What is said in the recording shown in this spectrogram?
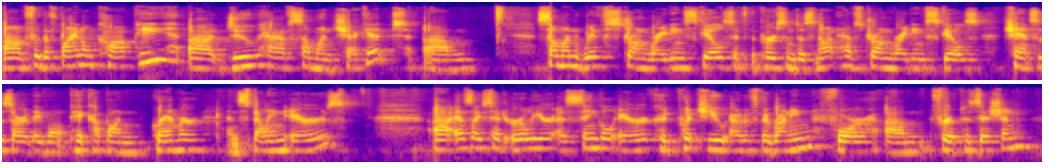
Um, for the final copy, uh, do have someone check it. Um, someone with strong writing skills. If the person does not have strong writing skills, chances are they won't pick up on grammar and spelling errors. Uh, as I said earlier, a single error could put you out of the running for um, for a position.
